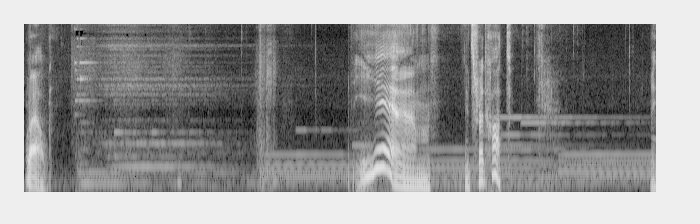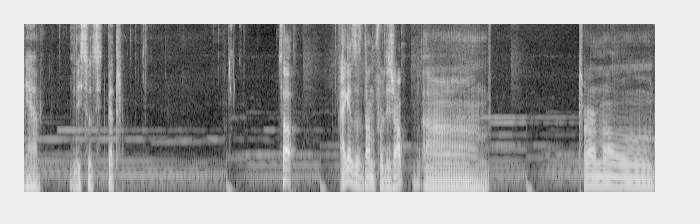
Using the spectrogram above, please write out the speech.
Well. Yeah, it's red hot. Yeah, this suits it better. So, I guess it's done for the job. Um, thermal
